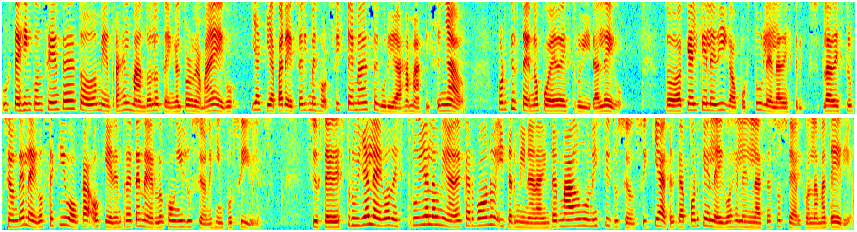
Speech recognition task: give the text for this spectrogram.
Usted es inconsciente de todo mientras el mando lo tenga el programa ego y aquí aparece el mejor sistema de seguridad jamás diseñado, porque usted no puede destruir al ego. Todo aquel que le diga o postule la, destrucción del ego se equivoca o quiere entretenerlo con ilusiones imposibles. Si usted destruye el ego, destruye la unidad de carbono y terminará internado en una institución psiquiátrica porque el ego es el enlace social con la materia.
